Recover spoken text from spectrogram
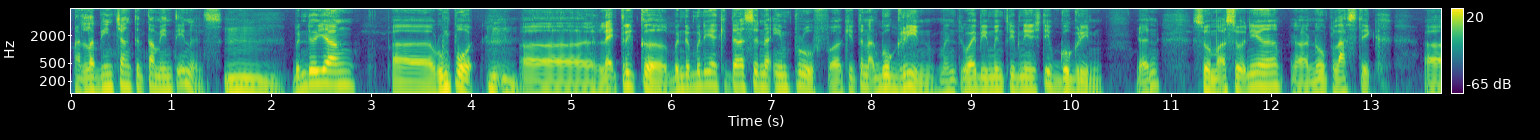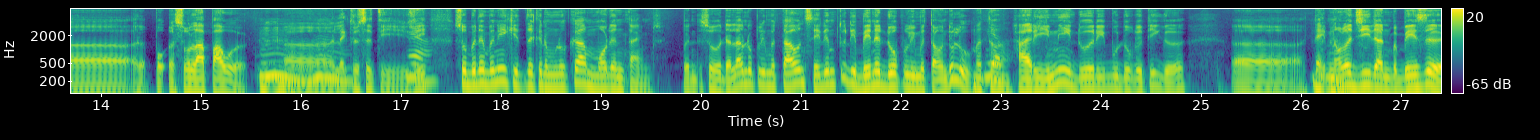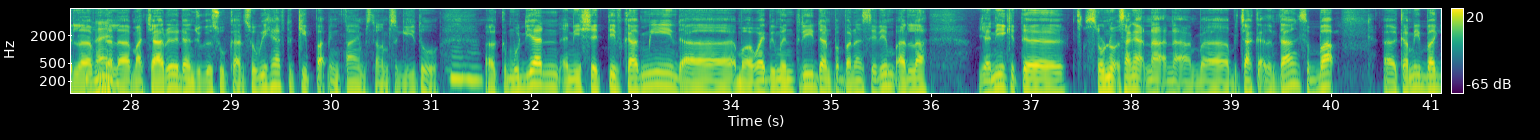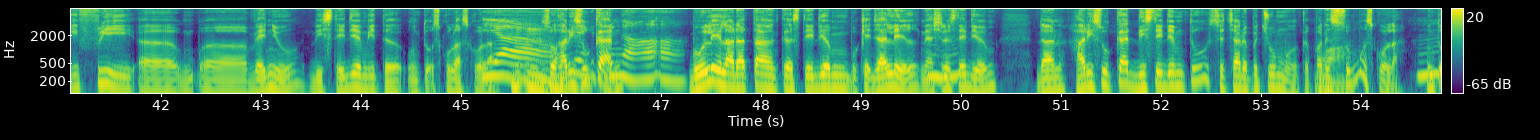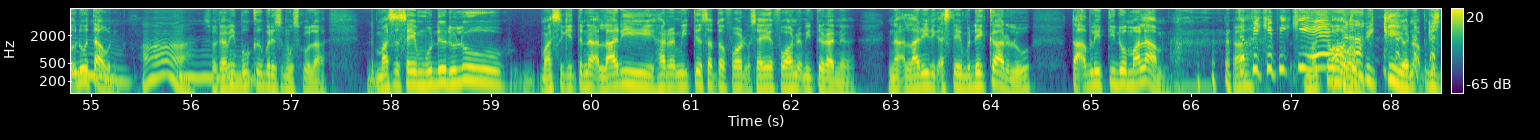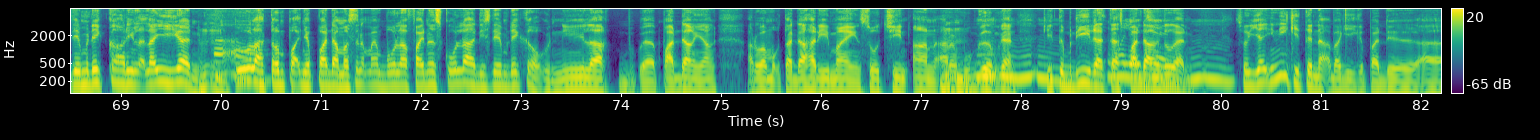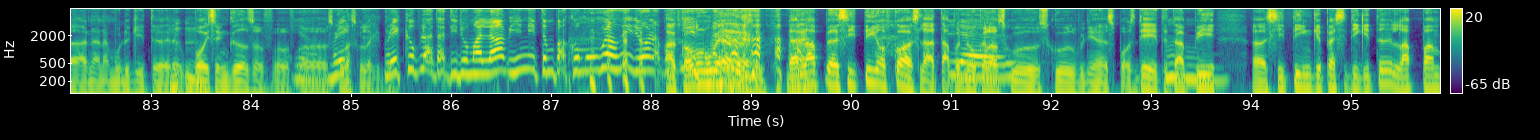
adalah bincang tentang maintenance. Hmm. Benda yang uh, rumput, uh, electrical, benda-benda yang kita rasa nak improve, uh, kita nak go green. Menteri YB Menteri Benda Inisiatif go green, kan? So maksudnya uh, no plastic. Uh, po- solar power uh, electricity you see Yeah. so benda-benda ni kita kena menukar modern times so dalam 25 tahun stadium tu dibina 25 tahun dulu Betul. hari ini 2023 uh, teknologi dan berbeza dalam Lain. dalam acara dan juga sukan. So we have to keep up in times dalam segi itu. Mm-hmm. Uh, kemudian inisiatif kami uh, YB Menteri dan Perbadanan Stadium adalah yang ni kita seronok sangat nak nak uh, bercakap tentang sebab uh, kami bagi free uh, uh, venue di stadium kita untuk sekolah-sekolah. Ya, So hari sukan dengar, ha, ha. bolehlah datang ke stadium Bukit Jalil National Mhm. mm-hmm. Stadium dan hari sukan di stadium tu secara percuma kepada wow. semua sekolah mm. untuk 2 tahun. Ah. So kami buka kepada semua sekolah. Masa saya muda dulu masa kita nak lari 100 meter atau 400, saya 400 meter runner. Nak lari dekat Stadium Merdeka dulu tak boleh tidur malam. Terfikir-fikir eh. Betul. Ah, fikir nak pergi Stadium Merdeka ni nak lari kan. Itulah tempatnya padang masa nak main bola final sekolah di Stadium Merdeka. Oh inilah uh, padang yang arwah Muqtada Hari main, So Chin An, Aram Bugam kan. Kita berdiri di atas Semua padang legend. tu kan. So yang ini kita nak bagi kepada uh, anak-anak muda kita, boys and girls of, of Ya, uh, mereka- sekolah-sekolah kita. Mereka pula tak tidur malam. Ini tempat Commonwealth ni dia orang nak Ah, pergi. Commonwealth. Dan lap, uh, seating of course lah tak penuh Yes. kalau school school punya sports day tetapi mm-hmm. uh, seating capacity kita 82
